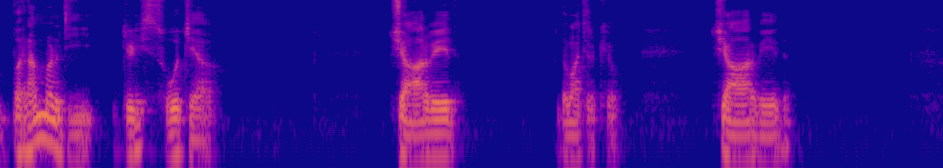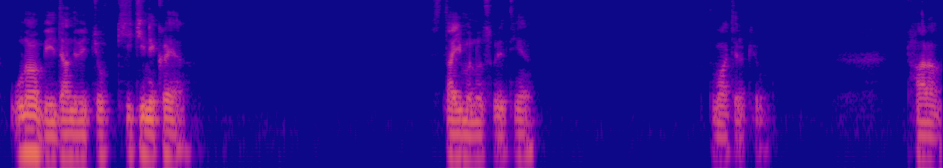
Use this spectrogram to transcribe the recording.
ਬ੍ਰਾਹਮਣ ਦੀ ਜਿਹੜੀ ਸੋਚ ਆ, ਚਾਰ ਵੇਦ, ਦਿਮਾਗ 'ਚ ਰੱਖਿਓ, ਚਾਰ ਵੇਦ ਉਹਨਾਂ ਵੇਦਾਂ ਦੇ ਵਿੱਚੋਂ ਕੀ ਕੀ ਨਿਕਲਿਆ? 27 ਮਨੁਸਮ੍ਰਿਤੀਆਂ ਦਿਮਾਗ 'ਚ ਰੱਖਿਓ। 18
